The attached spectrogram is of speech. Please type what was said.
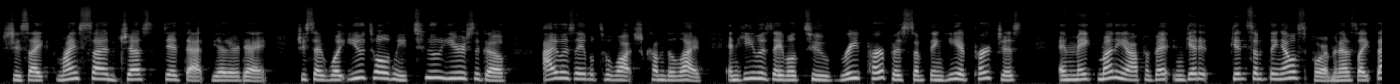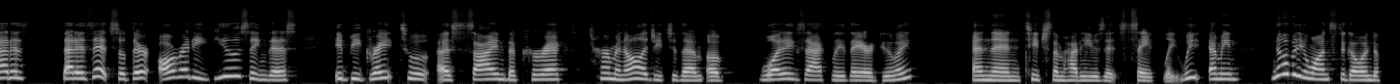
She's like, My son just did that the other day. She said, What you told me two years ago, I was able to watch come to life. And he was able to repurpose something he had purchased and make money off of it and get it, get something else for them And I was like, That is, that is it. So they're already using this. It'd be great to assign the correct terminology to them of what exactly they are doing and then teach them how to use it safely. We, I mean, Nobody wants to go into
